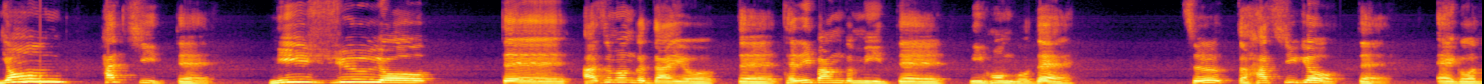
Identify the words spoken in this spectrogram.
4、8で、24で、東がだよ。で、テレビ番組で、日本語で、to the Hatsuyo Day, Ego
